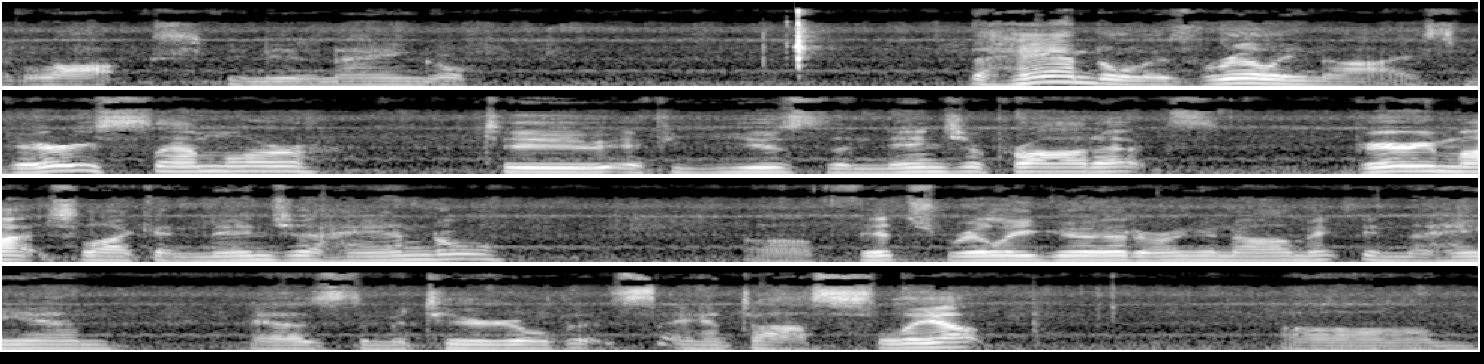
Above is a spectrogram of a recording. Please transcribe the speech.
It locks if you need an angle. The handle is really nice, very similar to if you use the Ninja products, very much like a Ninja handle. Uh, fits really good, ergonomic in the hand, as the material that's anti-slip. Um,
